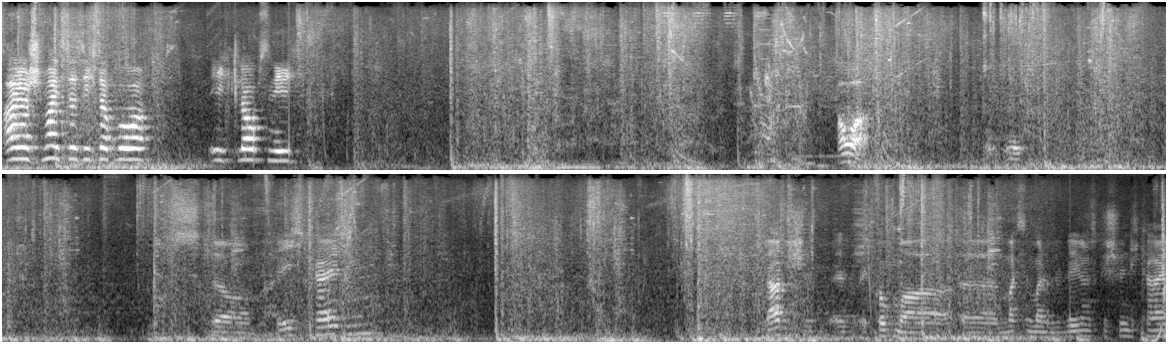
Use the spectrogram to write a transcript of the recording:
Alter, schmeißt er sich davor. Ich glaub's nicht. Aua. Fähigkeiten. Start. äh, Ich guck mal. Äh, maximale Bewegungsgeschwindigkeit.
